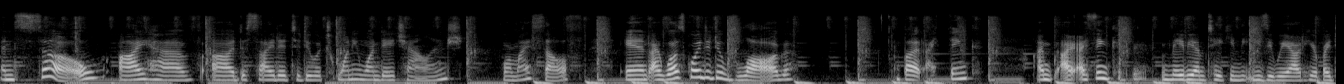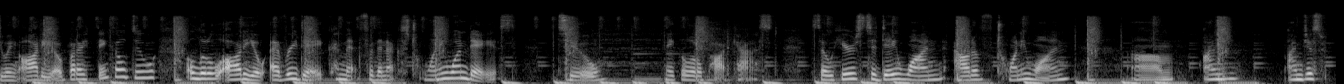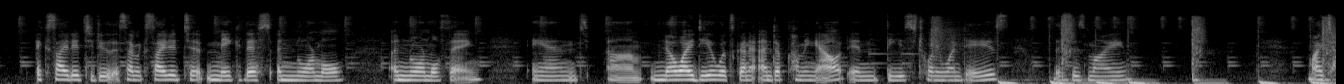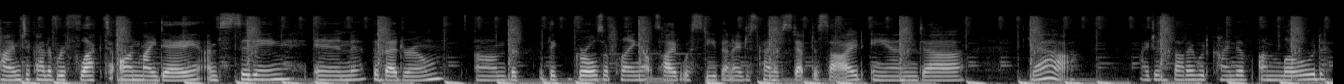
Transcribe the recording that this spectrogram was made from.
And so I have uh, decided to do a 21 day challenge for myself. And I was going to do vlog, but I think I'm, I, I, think maybe I'm taking the easy way out here by doing audio, but I think I'll do a little audio every day, commit for the next 21 days to make a little podcast. So here's to day one out of 21. Um, I'm, I'm just excited to do this. I'm excited to make this a normal, a normal thing, and um, no idea what's going to end up coming out in these 21 days. This is my my time to kind of reflect on my day. I'm sitting in the bedroom. Um, the the girls are playing outside with Steven. I just kind of stepped aside and uh, yeah, I just thought I would kind of unload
